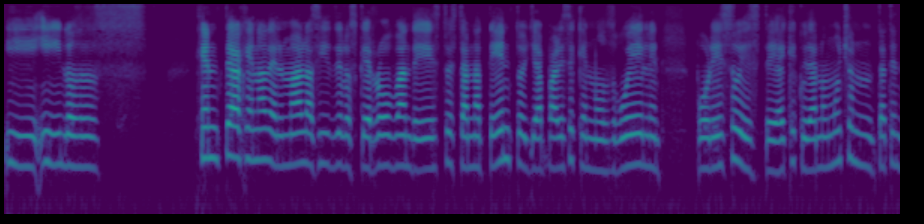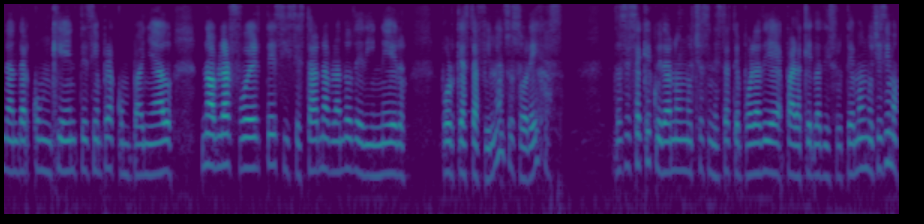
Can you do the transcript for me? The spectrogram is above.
y, y los gente ajena del mal, así de los que roban de esto, están atentos, ya parece que nos huelen. Por eso este hay que cuidarnos mucho, traten de andar con gente, siempre acompañado, no hablar fuerte si se están hablando de dinero, porque hasta afilan sus orejas. Entonces hay que cuidarnos mucho en esta temporada para que la disfrutemos muchísimo.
